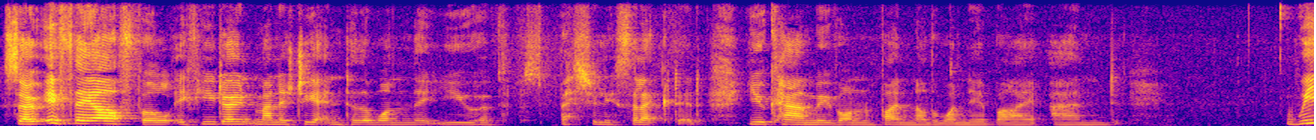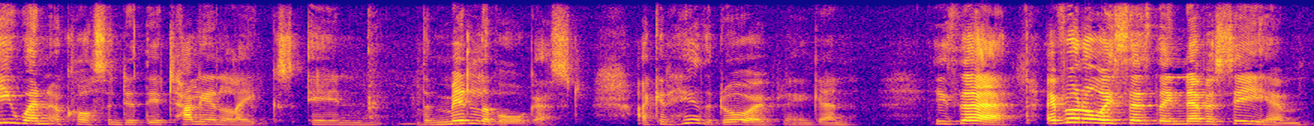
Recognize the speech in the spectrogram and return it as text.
So if they are full, if you don't manage to get into the one that you have specially selected, you can move on and find another one nearby and we went across and did the Italian lakes in the middle of August. I can hear the door opening again. He's there. Everyone always says they never see him,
